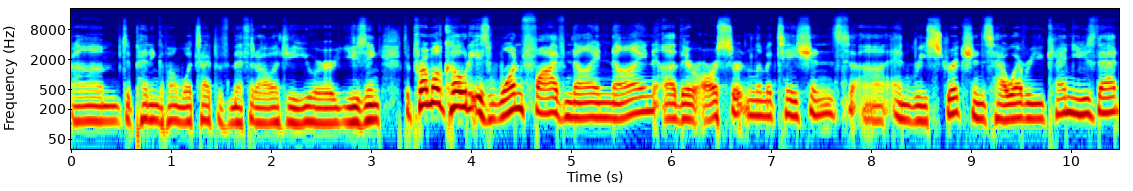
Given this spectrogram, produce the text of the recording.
um, depending upon what type of methodology you are using. The promo code is 1599. Uh, there are certain limitations uh, and restrictions. However, you can use that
